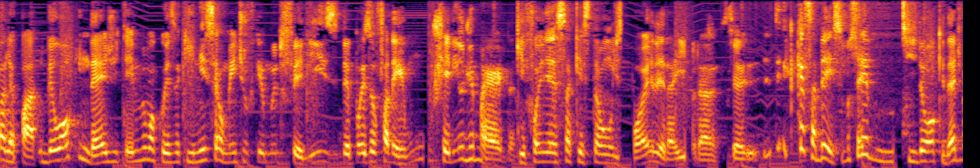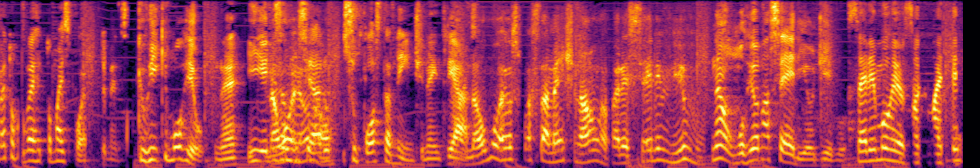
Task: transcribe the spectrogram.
Olha, Pato, The Walking Dead teve uma coisa que inicialmente eu fiquei muito feliz e depois eu falei, um cheirinho de merda. Que foi essa questão spoiler aí pra. se- Quer saber? Se você assistir The Walking Dead, vai, to- vai tomar spoiler também. Que o Rick morreu, né? E eles Não morreu, anunciaram não. supostamente, né? Entre Ah, aspas. não morreu supostamente, não. Apareceu ele vivo. Não, morreu na série, eu digo. A série morreu, só que vai ter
